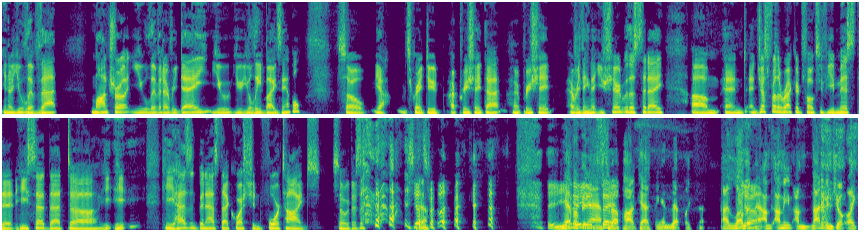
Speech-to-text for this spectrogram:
You know, you live that mantra. You live it every day. You, you, you lead by example. So yeah, it's great, dude. I appreciate that. I appreciate everything that you shared with us today. Um, and, and just for the record, folks, if you missed it, he said that, uh, he, he, he hasn't been asked that question four times. So there's just Yeah. for the record. Never been asked about podcasting in depth like that. I love it, man. I'm, I mean, I'm not even joking. Like,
